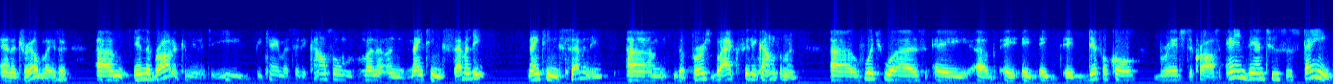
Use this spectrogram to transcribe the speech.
and a trailblazer um, in the broader community. He became a city councilman in 1970. 1970 um, the first black city councilman, uh, which was a a, a, a, difficult bridge to cross, and then to sustain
